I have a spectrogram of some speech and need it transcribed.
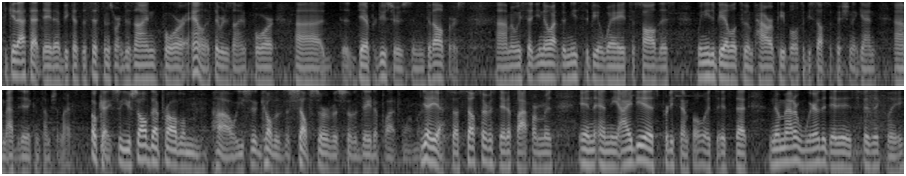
to get at that data because the systems weren't designed for analysts, they were designed for uh, data producers and developers. Um, and we said, you know what, there needs to be a way to solve this. We need to be able to empower people to be self-sufficient again um, at the data consumption layer. Okay, so you solved that problem how? You said, called it a self-service sort of data platform. Right? Yeah, yeah, so self-service data platform, in, and the idea is pretty simple. It's, it's that no matter where the data is physically,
